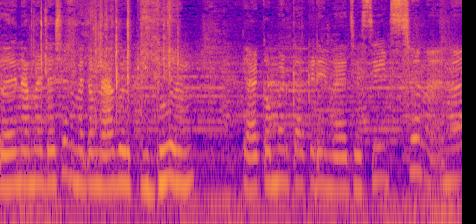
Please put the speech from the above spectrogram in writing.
તો એના માટે છે ને મેં તમને આગળ કીધું એમ કે આ કમળ કાકડીના જે સીડ્સ છે ને એના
